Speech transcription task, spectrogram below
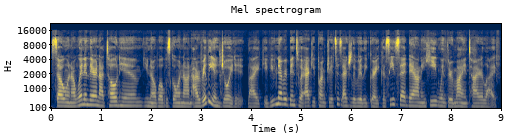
So when I went in there and I told him, you know, what was going on, I really enjoyed it. Like, if you've never been to an acupuncturist, it's actually really great because he sat down and he went through my entire life.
